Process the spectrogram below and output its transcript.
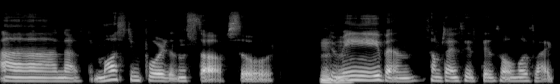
and are the most important stuff. So mm-hmm. to me, even sometimes it feels almost like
